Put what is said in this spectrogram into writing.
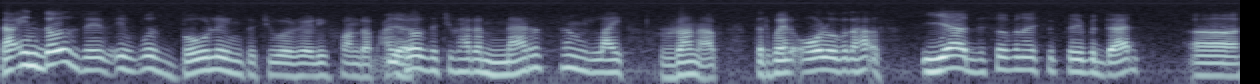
Now, in those days, it was bowling that you were really fond of. I'm Yeah. that you had a marathon-like run-up that went all over the house. Yeah, this was when I used to play with dad. Uh,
